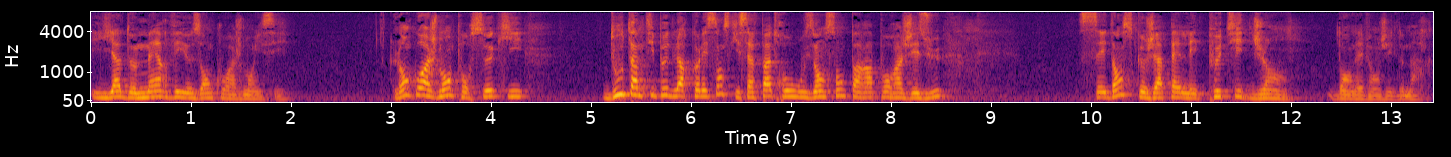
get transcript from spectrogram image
il y a de merveilleux encouragements ici. L'encouragement pour ceux qui doutent un petit peu de leur connaissance, qui ne savent pas trop où ils en sont par rapport à Jésus, c'est dans ce que j'appelle les petites gens dans l'évangile de Marc.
